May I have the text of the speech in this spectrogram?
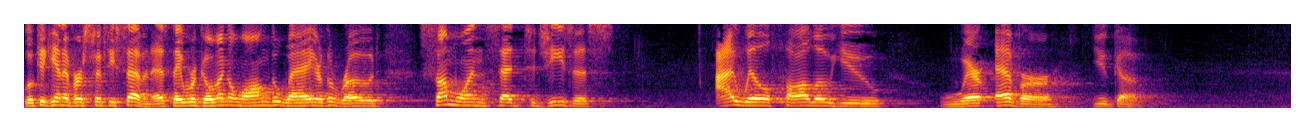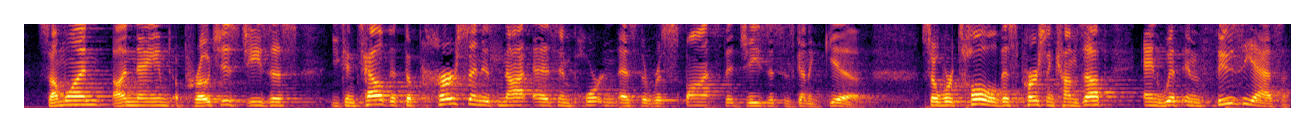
Look again at verse 57. As they were going along the way or the road, someone said to Jesus, I will follow you wherever you go. Someone unnamed approaches Jesus. You can tell that the person is not as important as the response that Jesus is going to give. So we're told this person comes up and with enthusiasm,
